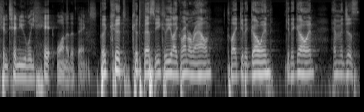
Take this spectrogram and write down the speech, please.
continually hit one of the things. But could could Fessy could he like run around to like get it going, get it going, and then just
